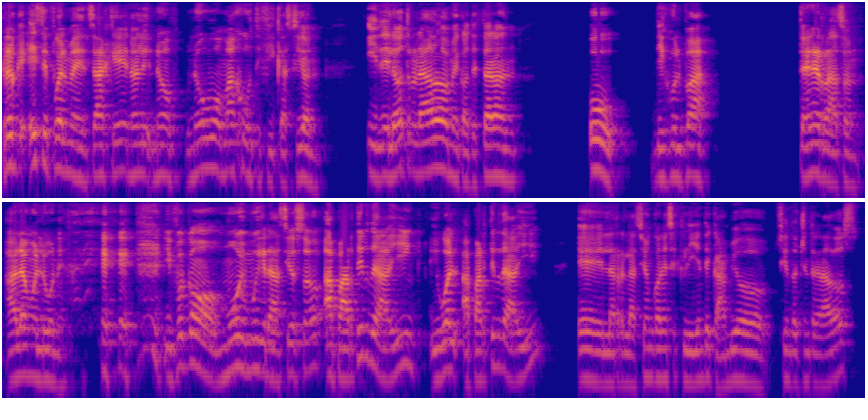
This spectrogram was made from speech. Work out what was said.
Creo que ese fue el mensaje, no, no, no, hubo más justificación. Y del otro lado me contestaron, uh, disculpa, tenés razón, hablamos el lunes. y fue como muy, muy gracioso. A partir de ahí, igual, a partir de ahí, eh, la relación con ese cliente cambió 180 grados,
